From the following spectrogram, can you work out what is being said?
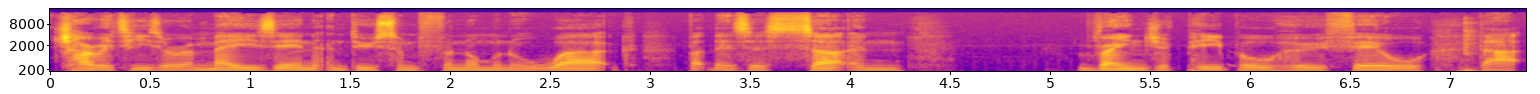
charities are amazing and do some phenomenal work but there's a certain range of people who feel that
